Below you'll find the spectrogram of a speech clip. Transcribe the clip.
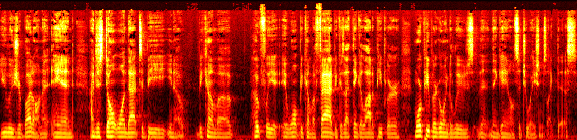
you lose your butt on it and I just don't want that to be, you know, become a hopefully it won't become a fad because I think a lot of people are more people are going to lose than, than gain on situations like this.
